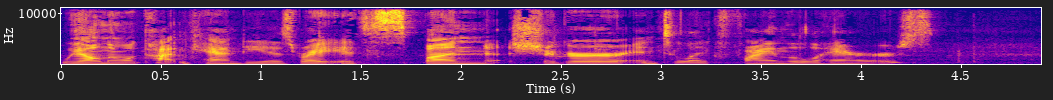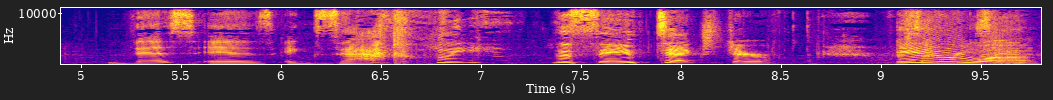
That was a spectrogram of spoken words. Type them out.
we all know what cotton candy is, right? It's spun sugar into like fine little hairs. This is exactly the same texture for some Ew. reason.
